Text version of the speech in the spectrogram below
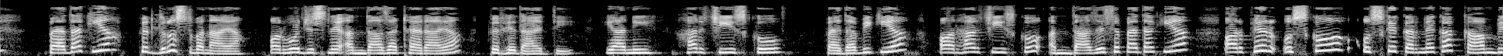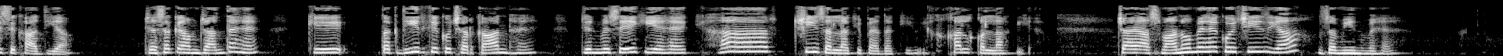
پیدا کیا، پھر درست بنایا، اور وہ جس نے اندازہ ٹھہرایا، پھر ہدایت دی۔ یعنی ہر چیز کو پیدا بھی کیا، اور ہر چیز کو اندازے سے پیدا کیا، اور پھر اس کو اس کے کرنے کا کام بھی سکھا دیا۔ جیسا کہ ہم جانتے ہیں کہ تقدیر کے کچھ ارکان ہیں، جن میں سے ایک یہ ہے کہ ہر چیز اللہ کی پیدا کی ہوئی، خلق اللہ کی ہے۔ چاہے آسمانوں میں ہے کوئی چیز یا زمین میں ہے۔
